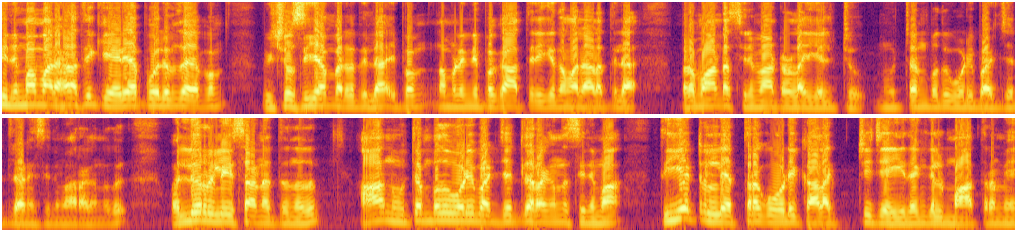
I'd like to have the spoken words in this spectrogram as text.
സിനിമ മലയാളത്തിൽ കയറിയാൽ പോലും ചിലപ്പം വിശ്വസിക്കാൻ പറ്റത്തില്ല. ഇപ്പം നമ്മളിനിപ്പോൾ കാത്തിരിക്കുന്ന മലയാളത്തിലെ ബ്രഹ്മാണ്ഡ സിനിമയായിട്ടുള്ള എൽ ടു നൂറ്റൻപത് കോടി ബഡ്ജറ്റിലാണ് ഈ സിനിമ ഇറങ്ങുന്നത്. വലിയ റിലീസാണ് എത്തുന്നത്. ആ നൂറ്റമ്പത് കോടി ബഡ്ജറ്റിൽ ഇറങ്ങുന്ന സിനിമ തിയേറ്ററിൽ എത്ര കോടി കളക്ട് ചെയ്തെങ്കിൽ മാത്രമേ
